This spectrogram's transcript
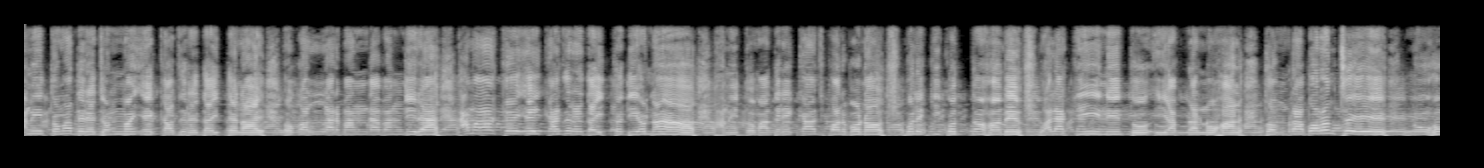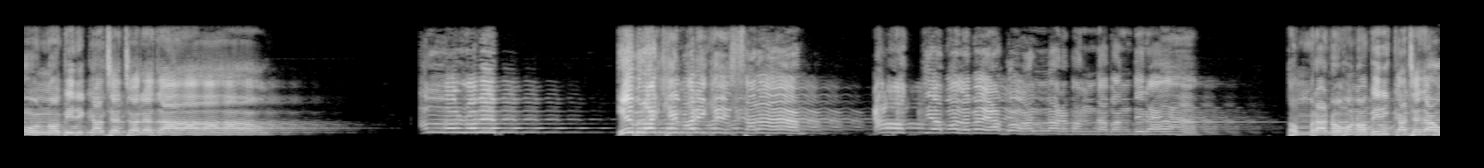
আমি তোমাদের জন্য এই কাজের দায়িত্ব নাই। ও আল্লাহর বান্দা, বান্দিরা, আমাকে এই কাজের দায়িত্ব দিও না। আমি তোমাদের কাজ পারব না। বলে কি করতে হবে? ওয়ালা কিনে তো, ই আপনার নোহান, তোমরা বরঞ্চ নোহ নবীর কাছে চলে যাও। আল্লাহর নবী ইব্রাহিম আলাইহিস সালাম ডাক দিয়ে বলবে, আগো আল্লাহর বান্দা, বান্দিরা, তোমরা নোহ নবীর কাছে যাও।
